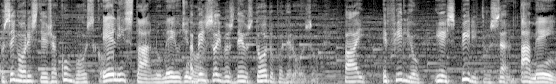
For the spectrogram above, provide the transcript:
O Senhor esteja convosco. Ele está no meio de nós. Abençoe-vos, Deus Todo-Poderoso, Pai e Filho e Espírito Santo. Amém.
